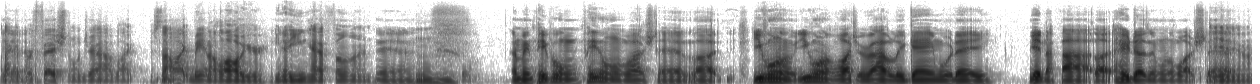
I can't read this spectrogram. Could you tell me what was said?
like a professional job. Like it's not like being a lawyer. You know, you can have fun. yeah. Mm-hmm. I mean, people people want to watch that. Like, you want to you want to watch a rivalry game where they get in a fight. Like, who doesn't want to watch that? Yeah.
